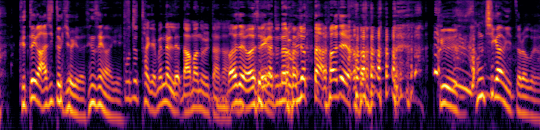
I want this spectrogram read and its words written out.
그때가 아직도 기억이 나요. 생생하게. 뿌듯하게 맨날 내- 나만 울다가. 맞아요, 맞아요. 내가 누나를 울렸다. 맞아요. 그 성취감이 있더라고요.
